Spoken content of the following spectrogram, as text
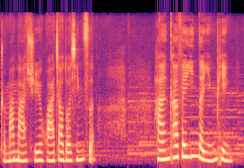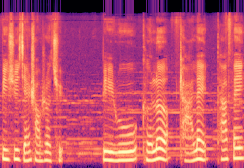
准妈妈需花较多心思。含咖啡因的饮品必须减少摄取，比如可乐、茶类、咖啡。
